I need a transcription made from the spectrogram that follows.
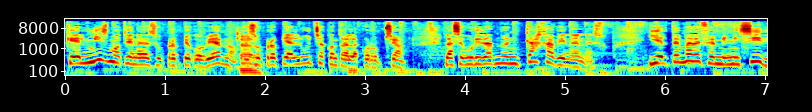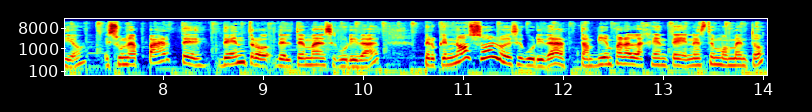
que él mismo tiene de su propio gobierno, Claro. de su propia lucha contra la corrupción. La seguridad no encaja bien en eso. Y el tema de feminicidio es una parte dentro del tema de seguridad, pero que no solo es seguridad, también para la gente en este momento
